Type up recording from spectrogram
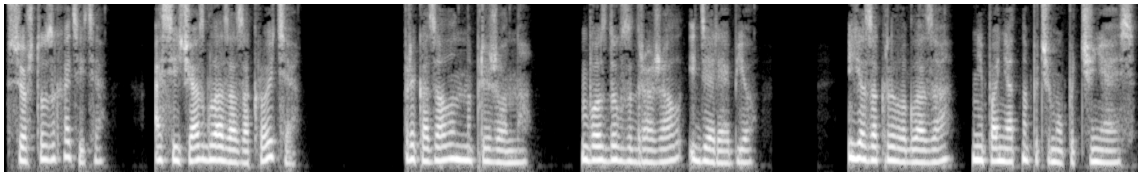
все, что захотите. А сейчас глаза закройте. Приказал он напряженно. Воздух задрожал, идя рябью. Я закрыла глаза, непонятно почему подчиняясь.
